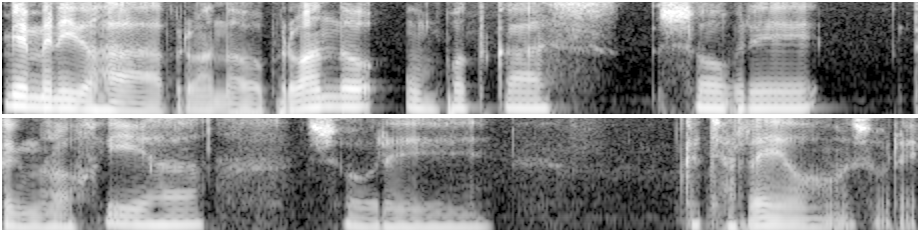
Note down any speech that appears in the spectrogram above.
Bienvenidos a Probando Probando, un podcast sobre tecnología, sobre cacharreo, sobre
